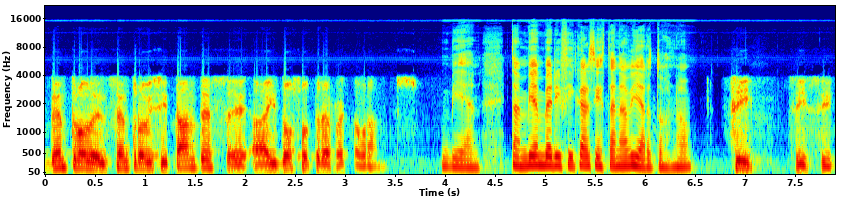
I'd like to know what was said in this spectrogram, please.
dentro del centro de visitantes hay dos o tres restaurantes. Bien, también verificar si están abiertos, ¿no? Sí, sí, sí.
